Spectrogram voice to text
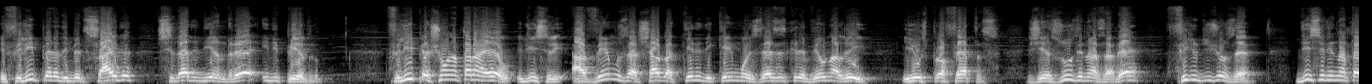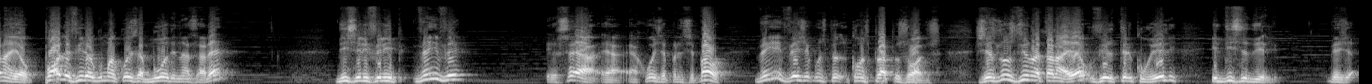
E Filipe era de Betsaida, cidade de André e de Pedro. Filipe achou Natanael e disse-lhe: Havemos achado aquele de quem Moisés escreveu na lei e os profetas, Jesus de Nazaré, filho de José. Disse-lhe Natanael: Pode vir alguma coisa boa de Nazaré? Disse-lhe Filipe: Vem ver. Essa é a, é a, é a coisa principal. Venha e veja com os, com os próprios olhos. Jesus viu Natanael vir ter com ele e disse dele: Veja,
